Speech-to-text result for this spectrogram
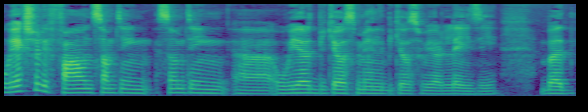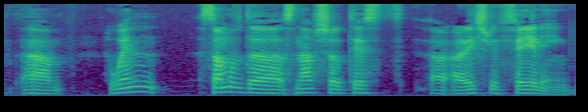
We actually found something something uh, weird because mainly because we are lazy, but um, when some of the snapshot tests are, are actually failing,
